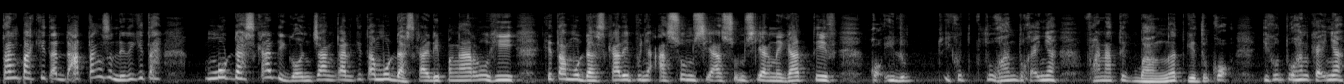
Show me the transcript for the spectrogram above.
tanpa kita datang sendiri kita mudah sekali digoncangkan, kita mudah sekali dipengaruhi, kita mudah sekali punya asumsi-asumsi yang negatif. Kok hidup ikut Tuhan tuh kayaknya fanatik banget gitu kok ikut Tuhan kayaknya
